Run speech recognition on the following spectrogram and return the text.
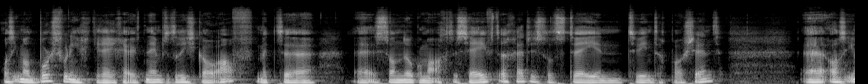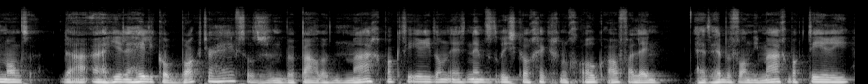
Als iemand borstvoeding gekregen heeft, neemt het risico af met uh, is dan 0,78, dus dat is 22 procent. als iemand de hele helicobacter heeft, dat is een bepaalde maagbacterie, dan neemt het risico gek genoeg ook af. Alleen het hebben van die maagbacterie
